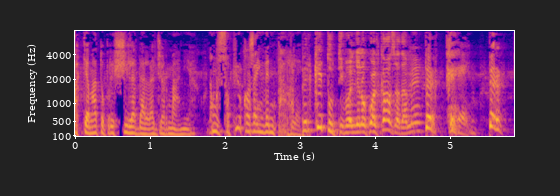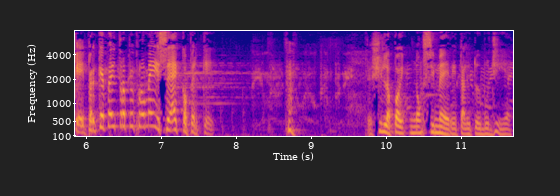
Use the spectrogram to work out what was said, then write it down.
ha chiamato Priscilla dalla Germania. Non so più cosa inventarle. Perché tutti vogliono qualcosa da me? Perché? Perché? Perché fai troppe promesse, ecco perché. Hm. Priscilla poi non si merita le tue bugie.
